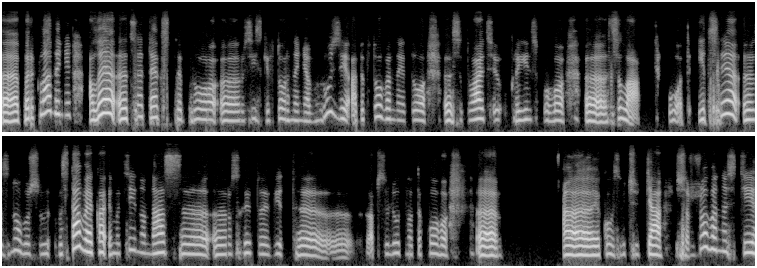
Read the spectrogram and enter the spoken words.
е, перекладені, але е, це текст про е, російське вторгнення в Грузії, адаптований до е, ситуації українського е, села. От і це е, знову ж вистава, яка емоційно нас е, е, розхитує від абсолютно такого. Якогось відчуття шаржованості,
